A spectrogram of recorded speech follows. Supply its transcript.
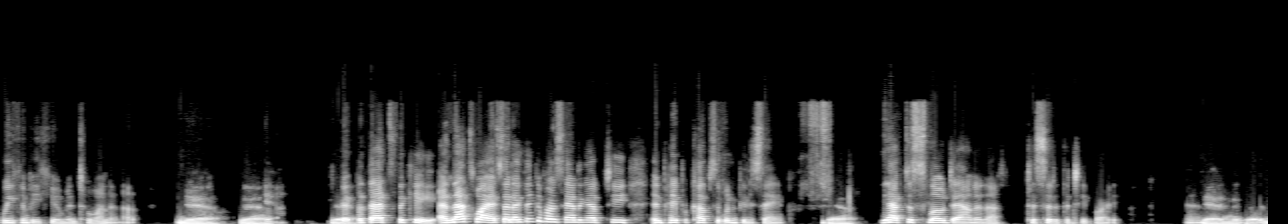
we can be human to one another. Yeah. Yeah. Yeah. Yeah. But, but that's the key. And that's why I said I think if I was handing out tea in paper cups, it wouldn't be the same. Yeah. You have to slow down enough to sit at the tea party. Yeah, yeah uh,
